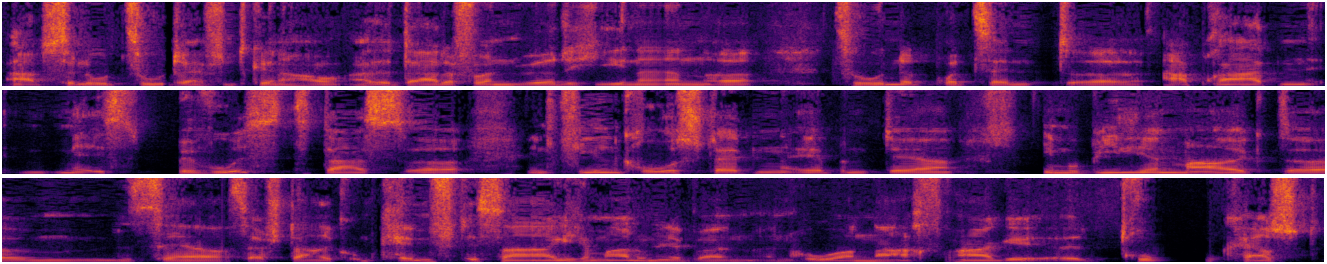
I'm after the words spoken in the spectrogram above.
Absolut zutreffend, genau. Also da davon würde ich Ihnen äh, zu 100 Prozent äh, abraten. Mir ist bewusst, dass äh, in vielen Großstädten eben der Immobilienmarkt ähm, sehr, sehr stark umkämpft ist, sage ich mal, und eben ein, ein hoher Nachfragedruck herrscht.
